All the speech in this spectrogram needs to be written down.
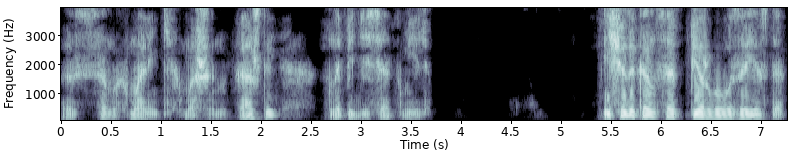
с самых маленьких машин, каждый на 50 миль. Еще до конца первого заезда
